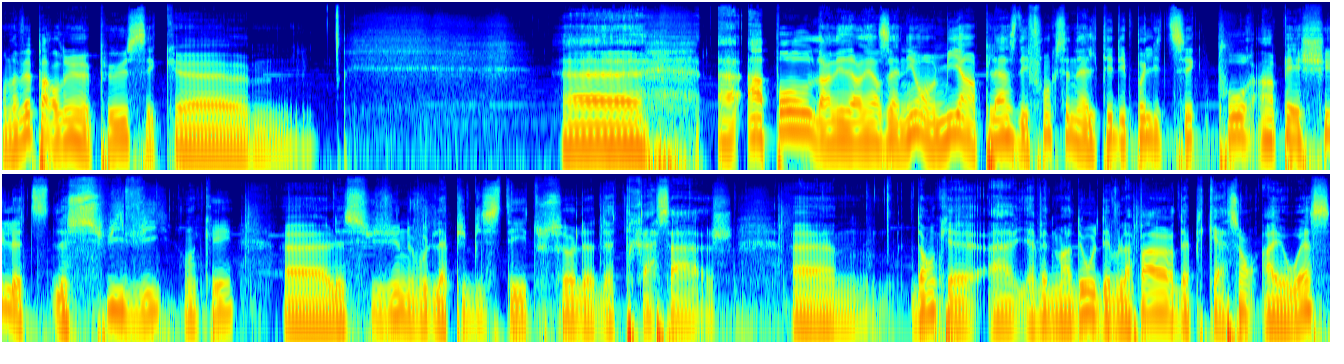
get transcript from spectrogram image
On avait parlé un peu, c'est que euh, Apple, dans les dernières années, ont mis en place des fonctionnalités, des politiques pour empêcher le, suivi, OK? Euh, le suivi au niveau de la publicité, tout ça, le, traçage. Euh, donc, il avait demandé aux développeurs d'applications iOS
